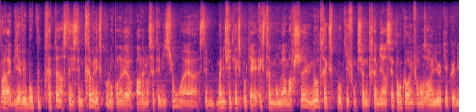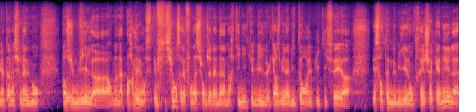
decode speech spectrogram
Voilà, il y avait beaucoup de prêteurs. C'était une très belle expo dont on a d'ailleurs parlé dans cette émission. Euh, c'était une magnifique expo qui a extrêmement bien marché. Une autre expo qui fonctionne très bien, c'est encore une fois dans un lieu qui est connu internationalement, dans une ville, euh, on en a parlé dans cette émission, c'est la Fondation Janada à Martinique, une ville de 15 000 habitants et puis qui fait euh, des centaines de milliers d'entrées chaque année. Là,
